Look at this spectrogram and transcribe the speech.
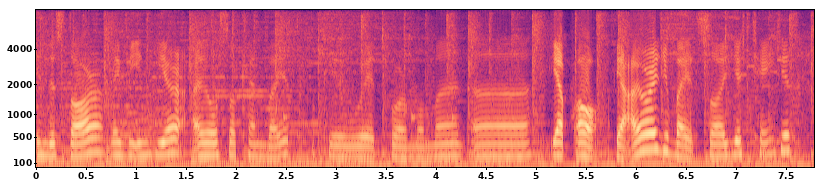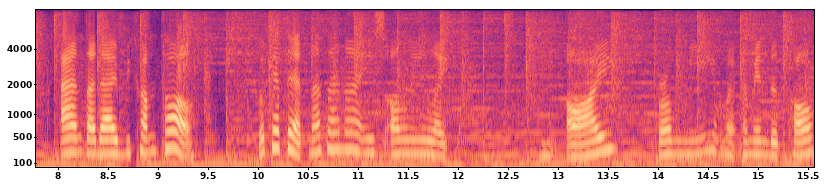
in the store maybe in here I also can buy it okay wait for a moment uh yep oh yeah I already buy it so I just change it and tada I become tall Look at that, Natana is only like the eye from me, I mean the tall,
